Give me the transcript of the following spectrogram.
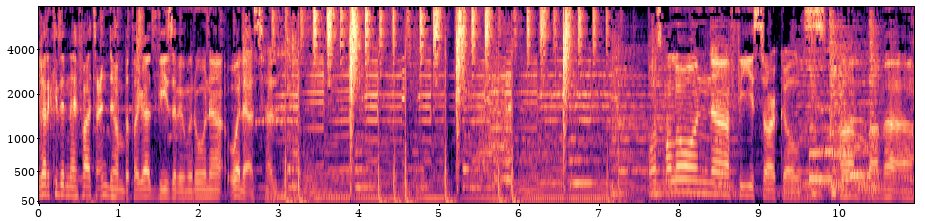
غير كذا النايفات عندهم بطاقات فيزا بمرونة ولا أسهل. Post Malone في Circles. الله بقى.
